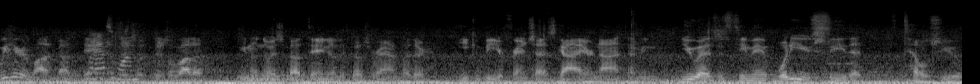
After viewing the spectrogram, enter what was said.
We hear a lot about Daniel. There's a, there's a lot of you know noise about Daniel that goes around whether he can be your franchise guy or not. I mean, you as his teammate, what do you see that tells you,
